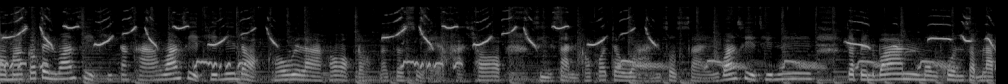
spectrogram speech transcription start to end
ต่อมาก็เป็นว่านสีทิศนะคะ ว่านสีทิศนี่ดอกเขาเวลาเขาออกดอกแล้วจะสวยอะค่ะ ชอบ สีสันเขาก็จะหวานสดใส ว่านสีทิศนี่จะเป็นว่านมงคลสำหรับ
